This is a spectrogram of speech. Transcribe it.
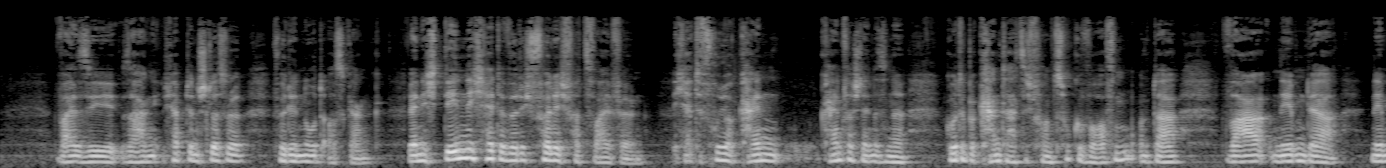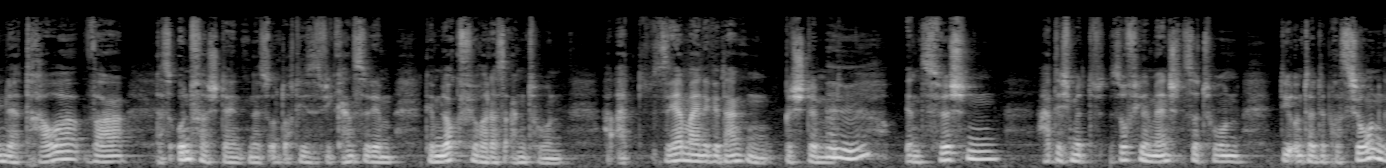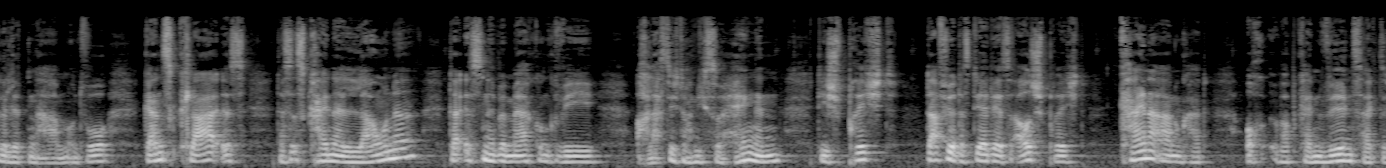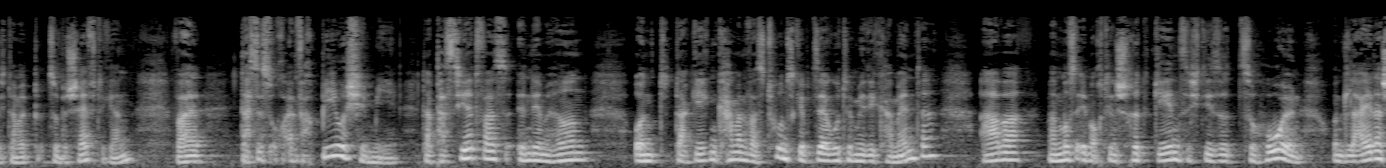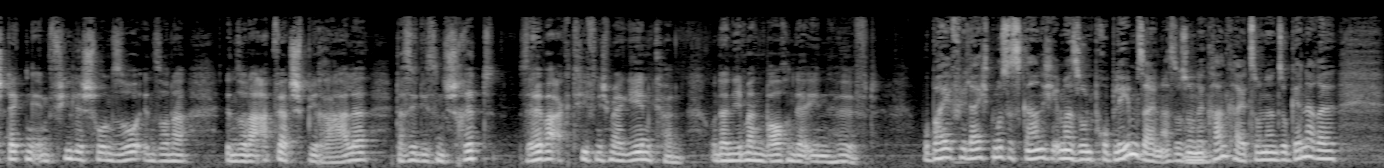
weil sie sagen, ich habe den Schlüssel für den Notausgang. Wenn ich den nicht hätte, würde ich völlig verzweifeln. Ich hatte früher kein, kein Verständnis. Eine gute Bekannte hat sich vor einen Zug geworfen und da war neben der, neben der Trauer war das Unverständnis und auch dieses, wie kannst du dem, dem Lokführer das antun, hat sehr meine Gedanken bestimmt. Mhm. Inzwischen hatte ich mit so vielen Menschen zu tun, die unter Depressionen gelitten haben und wo ganz klar ist, das ist keine Laune, da ist eine Bemerkung wie, ach, lass dich doch nicht so hängen, die spricht dafür, dass der, der es ausspricht, keine Ahnung hat, auch überhaupt keinen Willen zeigt, sich damit zu beschäftigen, weil das ist auch einfach Biochemie. Da passiert was in dem Hirn und dagegen kann man was tun. Es gibt sehr gute Medikamente, aber man muss eben auch den Schritt gehen, sich diese zu holen. Und leider stecken eben viele schon so in so einer, in so einer Abwärtsspirale, dass sie diesen Schritt selber aktiv nicht mehr gehen können und dann jemanden brauchen, der ihnen hilft. Wobei vielleicht muss es gar nicht immer so ein Problem sein, also so eine mhm. Krankheit, sondern so generell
